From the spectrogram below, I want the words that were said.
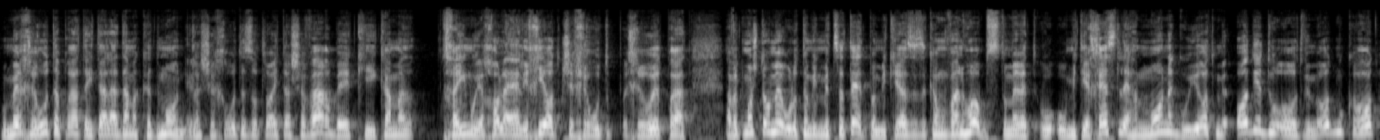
הוא אומר חירות הפרט הייתה לאדם הקדמון, אלא שהחירות הזאת לא הייתה שווה הרבה, כי כמה חיים הוא יכול היה לחיות כשחירויות פרט. אבל כמו שאתה אומר, הוא לא תמיד מצטט, במקרה הזה זה כמובן הובס. זאת אומרת, הוא, הוא מתייחס להמון הגויות מאוד ידועות ומאוד מוכרות,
